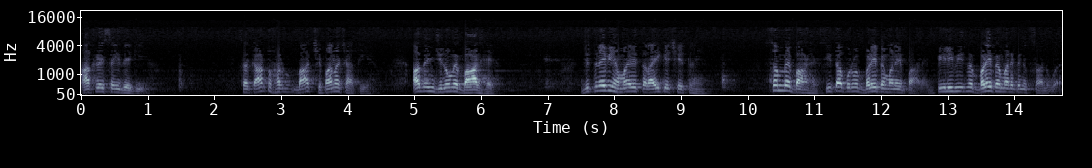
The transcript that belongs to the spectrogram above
आंकड़े सही देगी? सरकार तो हर बात छिपाना चाहती है। अब इन जिलों में बाढ़ है। जितने भी हमारे तराई के क्षेत्र हैं, सब में बाढ़ है। सीतापुर में बड़े पैमाने पर बाढ़ है। पीलीभीत में बड़े पैमाने पर नुकसान हुआ है।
